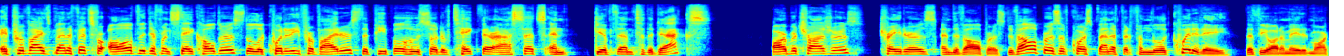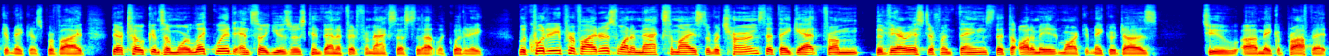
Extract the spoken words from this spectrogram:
it provides benefits for all of the different stakeholders, the liquidity providers, the people who sort of take their assets and give them to the DEX, arbitragers, traders, and developers. Developers, of course, benefit from the liquidity that the automated market makers provide. Their tokens are more liquid, and so users can benefit from access to that liquidity. Liquidity providers want to maximize the returns that they get from the various different things that the automated market maker does to uh, make a profit.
